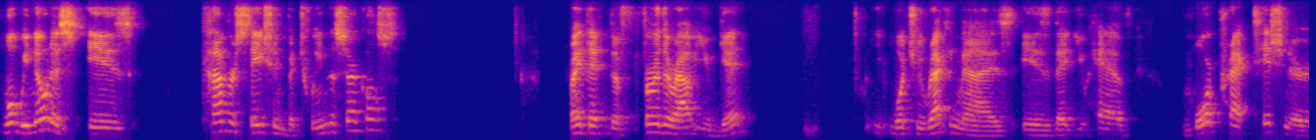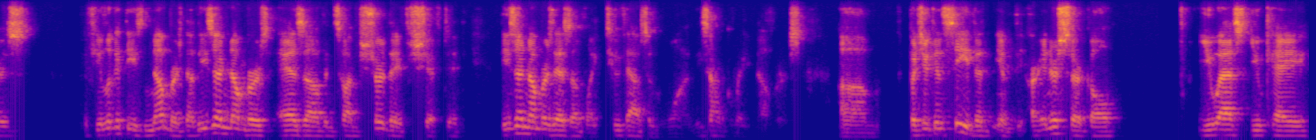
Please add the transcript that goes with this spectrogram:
what we notice is conversation between the circles, right? That the further out you get, what you recognize is that you have more practitioners. If you look at these numbers, now these are numbers as of, and so I'm sure they've shifted. These are numbers as of like 2001. These aren't great numbers. Um, but you can see that you know, our inner circle US, UK,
